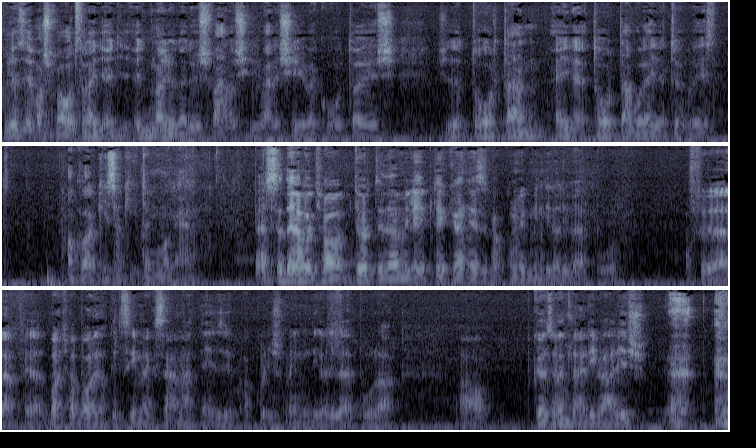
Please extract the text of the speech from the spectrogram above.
hogy azért most már ott van egy, egy, egy nagyon erős városi rivális évek óta, és, és ez a tortán egyre, tortából egyre több részt akar kiszakítani magának. Persze, de hogyha történelmi léptékkel nézzük, akkor még mindig a Liverpool a fő ellenfél. Vagy ha bajnoki címek számát nézzük, akkor is még mindig a Liverpool a, a közvetlen rivális.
